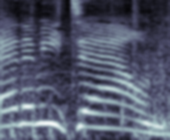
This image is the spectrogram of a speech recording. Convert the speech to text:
Enemy down!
